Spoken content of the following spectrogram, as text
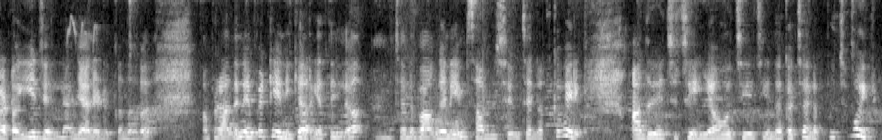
കേട്ടോ ഈ ജെല്ല ഞാൻ എടുക്കുന്നത്. അപ്പോൾ അതിനെപ്പറ്റി എനിക്കറിയത്തില്ല. ചിലപ്പോൾ അങ്ങനെയും സംശയം ചിലർക്ക് വരും. അത് വെച്ച് ചെയ്യാവോ ചേച്ചി എന്നൊക്കെ ചിലപ്പോൾ ചോദിക്കും.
